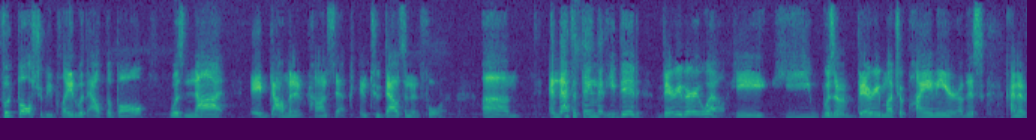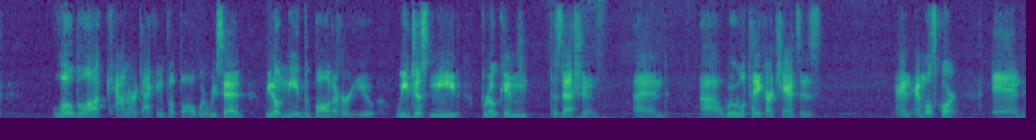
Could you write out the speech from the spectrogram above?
football should be played without the ball was not a dominant concept in 2004. Um, and that's a thing that he did very, very well. He he was a very much a pioneer of this kind of low block counterattacking football where we said we don't need the ball to hurt you. We just need broken possession, and uh, we will take our chances, and and we'll score. And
